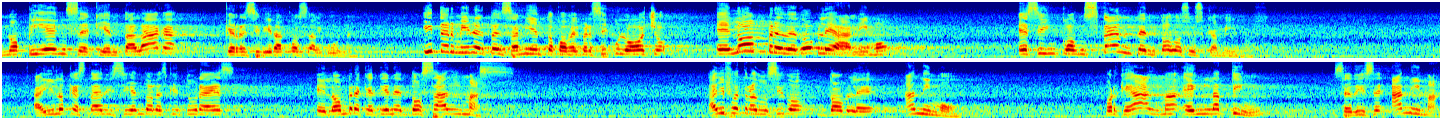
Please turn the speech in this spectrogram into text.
no piense quien tal haga que recibirá cosa alguna. Y termina el pensamiento con el versículo 8, el hombre de doble ánimo es inconstante en todos sus caminos. Ahí lo que está diciendo la escritura es el hombre que tiene dos almas. Ahí fue traducido doble ánimo, porque alma en latín se dice ánima.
